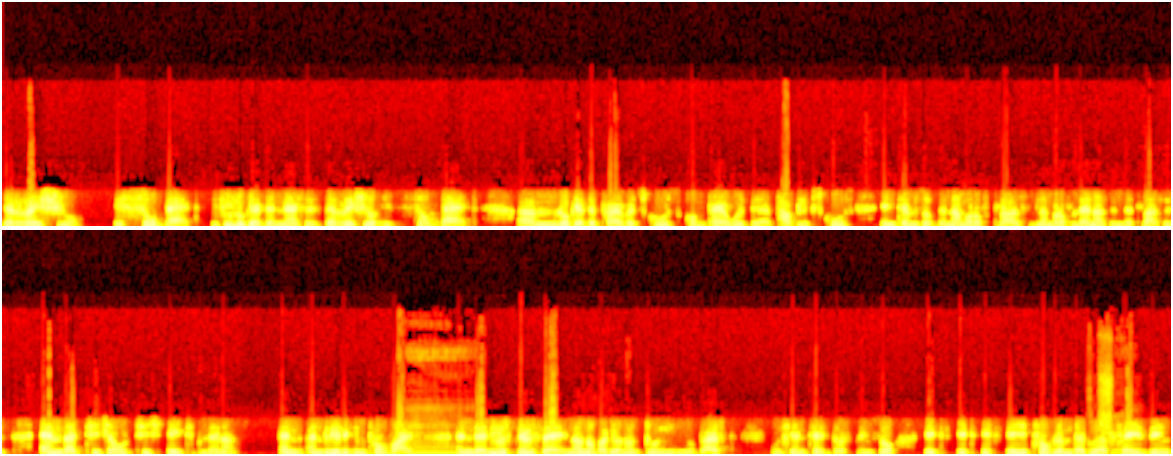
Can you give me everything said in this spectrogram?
The ratio is so bad. If you look at the nurses, the ratio is so bad. Um, look at the private schools compare with the public schools in terms of the number of class, number of learners in the classes, and that teacher will teach eight learners and and really improvise. Mm. And then you still say, no, no, but you're not doing your best. We can take those things. So it it is a problem that we are sure. facing,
